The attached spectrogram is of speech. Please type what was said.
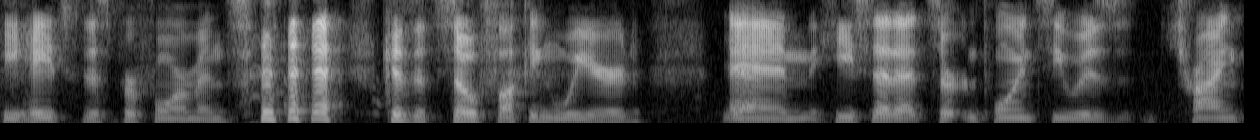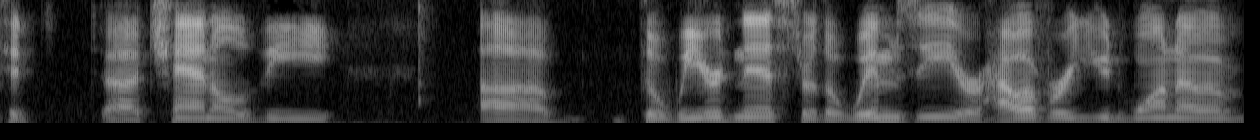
He hates this performance because it's so fucking weird. Yeah. And he said at certain points he was trying to uh, channel the uh, the weirdness or the whimsy or however you'd want to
